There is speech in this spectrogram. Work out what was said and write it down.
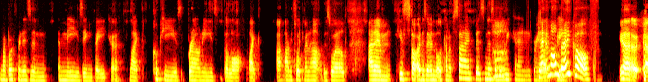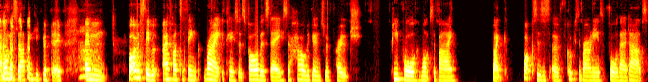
my boyfriend is an amazing baker, like cookies, brownies, the lot. Like I, I'm talking out of this world, and um he's started his own little kind of side business on the weekend. where Get him on Bake Off. Yeah, uh, honestly, I think he could do. Um, but obviously, I've had to think. Right, okay, so it's Father's Day. So how are we going to approach people who want to buy like boxes of cookies and brownies for their dads?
